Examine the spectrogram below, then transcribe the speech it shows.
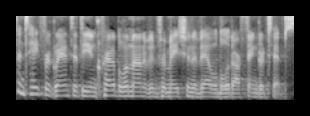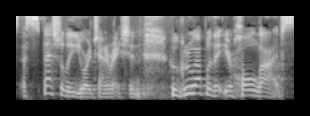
Often take for granted the incredible amount of information available at our fingertips, especially your generation, who grew up with it your whole lives.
